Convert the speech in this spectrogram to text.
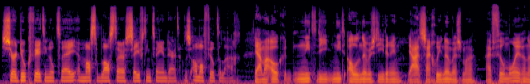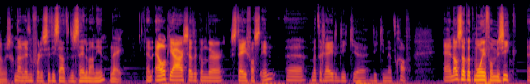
Sir Duke 1402 en Master Blaster 1732. Dus allemaal veel te laag. Ja, maar ook niet, die, niet alle nummers die erin... Ja, het zijn goede nummers, maar hij heeft veel mooiere nummers gemaakt. Nou, Living for the City staat er dus helemaal niet in. Nee, En elk jaar zet ik hem er stevast in. Eh, met de reden die ik, je, die ik je net gaf. En dat is ook het mooie van muziek. Eh,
